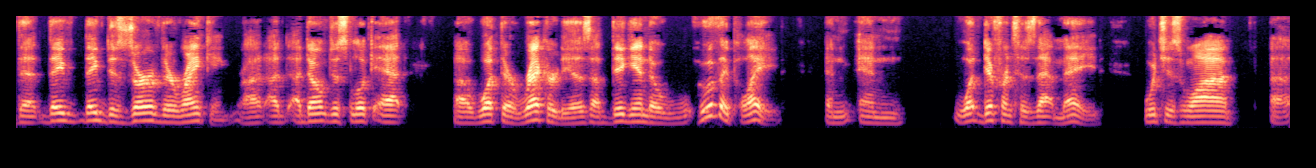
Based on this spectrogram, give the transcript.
that they've they've deserved their ranking. Right? I, I don't just look at uh, what their record is. I dig into who have they played, and and what difference has that made? Which is why uh,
